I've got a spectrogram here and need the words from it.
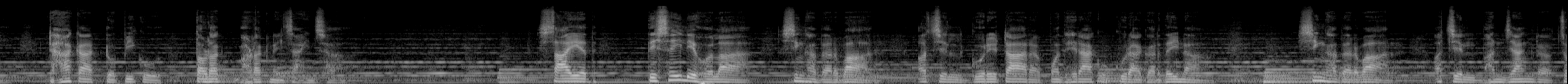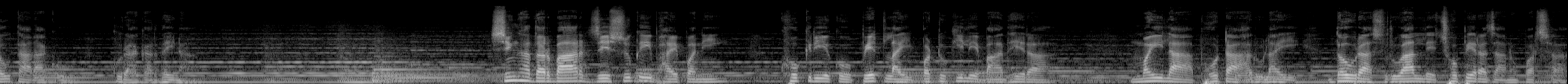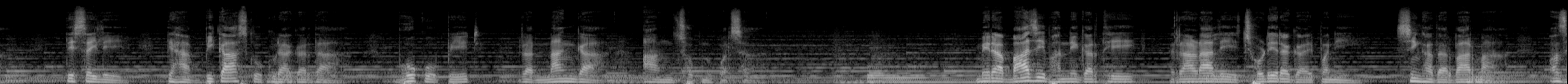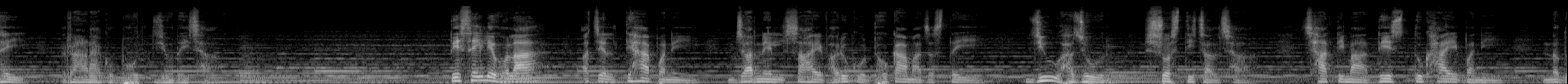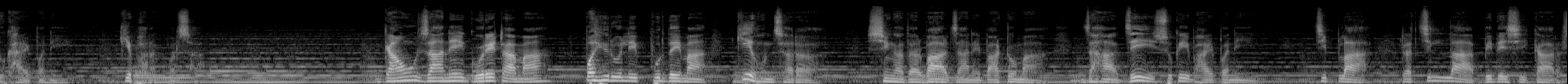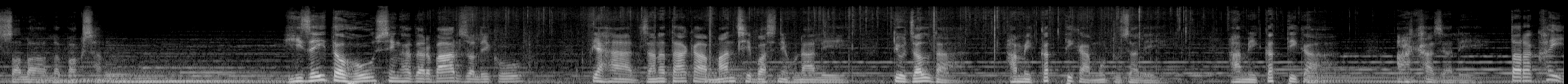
ढाका टोपीको तडक भडक नै चाहिन्छ। सायद त्यसैले होला सिंहदरबार अचेल गोरेटा र पँधेराको कुरा गर्दैन। सिंहदरबार अचेल भन्ज्याङ र चौताराको कुरा गर्दैन। सिंहदरबार जेसुकै भए पनि खोक्रिएको पेटलाई पटुकीले बाँधेर मैला भोटाहरूलाई दौरा सुरुवालले छोपेर जानुपर्छ। त्यसैले त्यहाँ विकासको कुरा गर्दा भोको पेट र नाङ्गा आङ छोप्नुपर्छ। मेरा बाजे भन्ने गर्थे राणाले छोडेर गए पनि सिंहदरबारमा अझै राणाको भूत जिउँदैछ। त्यसैले होला अचेल त्यहाँ पनि जर्नेल साहेबहरूको ढोकामा जस्तै जिउ हजुर स्वस्ति चल्छ। छातीमा देश दुखाए पनि नदुखाए पनि के फरक पर्छ? गाउँ जाने गोरेटामा पहिरोले पुर्दैमा के हुन्छ र? सिंहदरबार जाने बाटोमा जहाँ जे सुकै भए पनि चिप्ला र चिल्ला विदेशी कार सलल बग्छन्। हिजै त हो सिंहदरबार जलेको त्यहाँ जनताका मान्छे बस्ने हुनाले त्यो जल्दा हामी कत्तिका मुटु जले हामी कत्तिका आँखा जले तर खै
